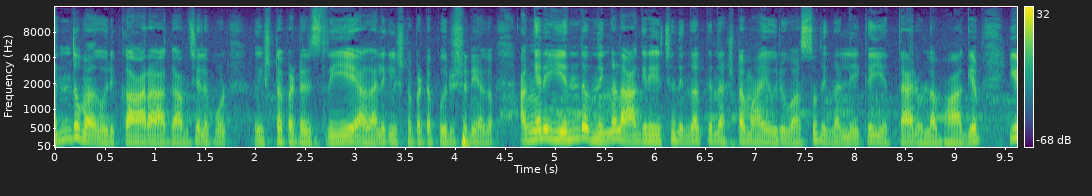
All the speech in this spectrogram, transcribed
എന്തുമാകാം ഒരു കാറാകാം ചിലപ്പോൾ ഇഷ്ടപ്പെട്ട ഒരു സ്ത്രീയെ ആകാം. അല്ലെങ്കിൽ ഇഷ്ടപ്പെട്ട പുരുഷനെ ആകാം. അങ്ങനെ എന്തും നിങ്ങൾ ആഗ്രഹിച്ച് നിങ്ങൾക്ക് നഷ്ടമായ ഒരു വസ്തു നിങ്ങളിലേക്ക് എത്താനുള്ള ഭാഗ്യം ഈ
